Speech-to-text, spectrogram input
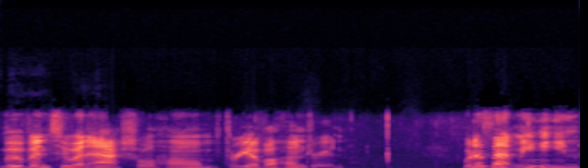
Move into an actual home, three of a hundred. What does that mean?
